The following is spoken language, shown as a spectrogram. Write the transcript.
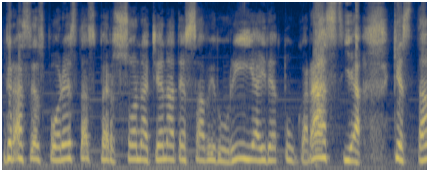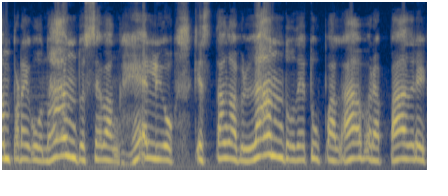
Gracias por estas personas llenas de sabiduría y de tu gracia que están pregonando ese evangelio que están hablando de tu palabra, Padre.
